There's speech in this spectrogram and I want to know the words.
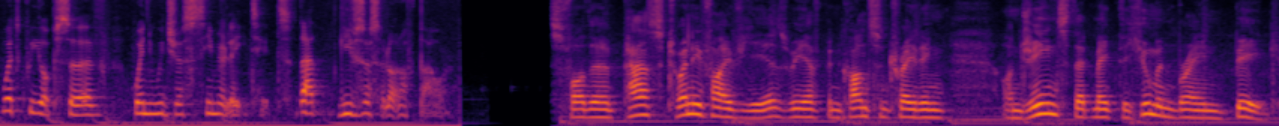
what we observe when we just simulate it. That gives us a lot of power. For the past 25 years, we have been concentrating on genes that make the human brain big,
